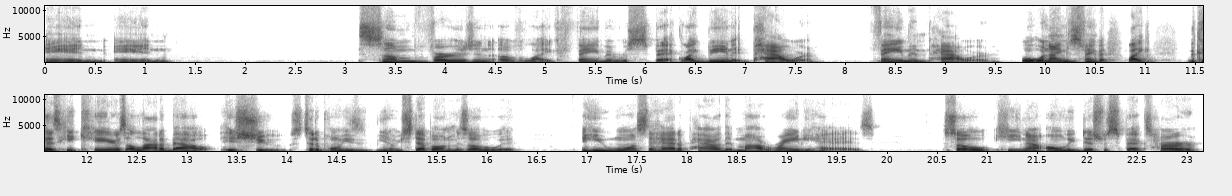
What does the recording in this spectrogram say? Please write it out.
and and some version of like fame and respect, like being power, fame and power, or, or not even just fame, but like because he cares a lot about his shoes to the point he's, you know, you step on them, it's over with. And he wants to have the power that Ma Rainey has. So he not only disrespects her,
